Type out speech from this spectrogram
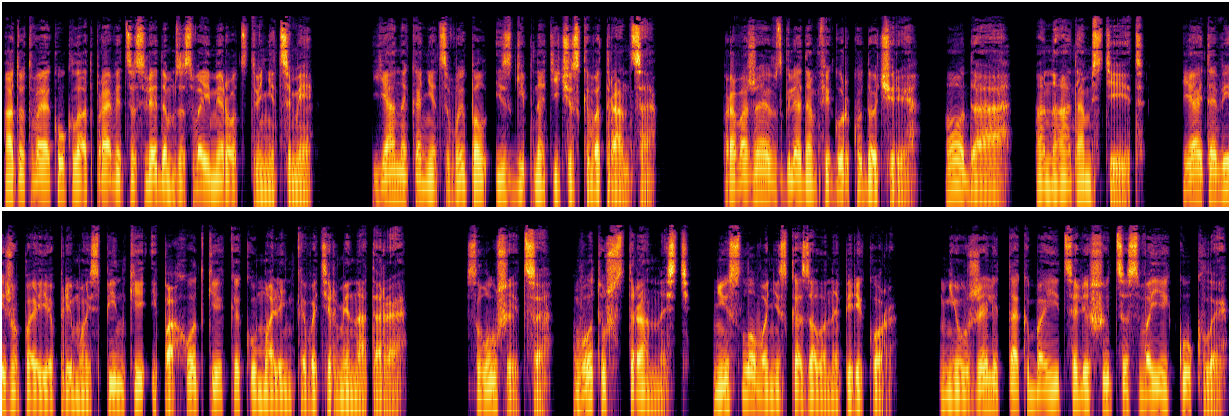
а то твоя кукла отправится следом за своими родственницами я, наконец, выпал из гипнотического транса. Провожаю взглядом фигурку дочери. О да, она отомстит. Я это вижу по ее прямой спинке и походке, как у маленького терминатора. Слушается. Вот уж странность. Ни слова не сказала наперекор. Неужели так боится лишиться своей куклы?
